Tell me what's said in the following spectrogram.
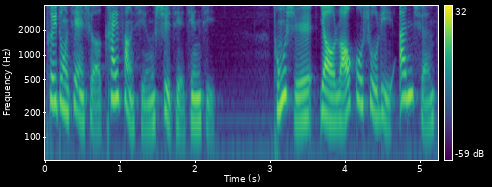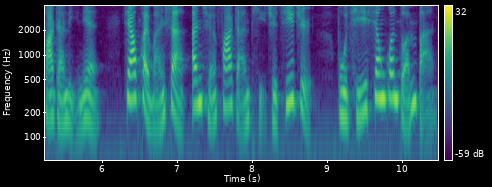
推动建设开放型世界经济。同时，要牢固树立安全发展理念，加快完善安全发展体制机制，补齐相关短板，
